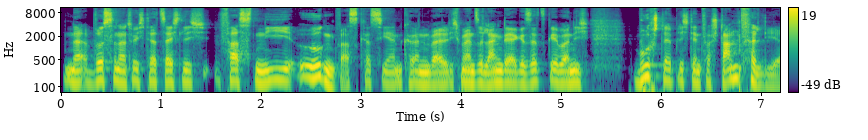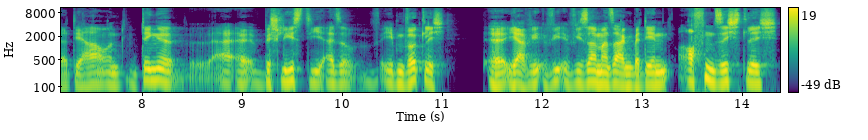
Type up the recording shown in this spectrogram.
na, wirst du natürlich tatsächlich fast nie irgendwas kassieren können, weil ich meine, solange der Gesetzgeber nicht buchstäblich den Verstand verliert, ja, und Dinge äh, beschließt, die also eben wirklich, äh, ja, wie, wie, wie soll man sagen, bei denen offensichtlich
